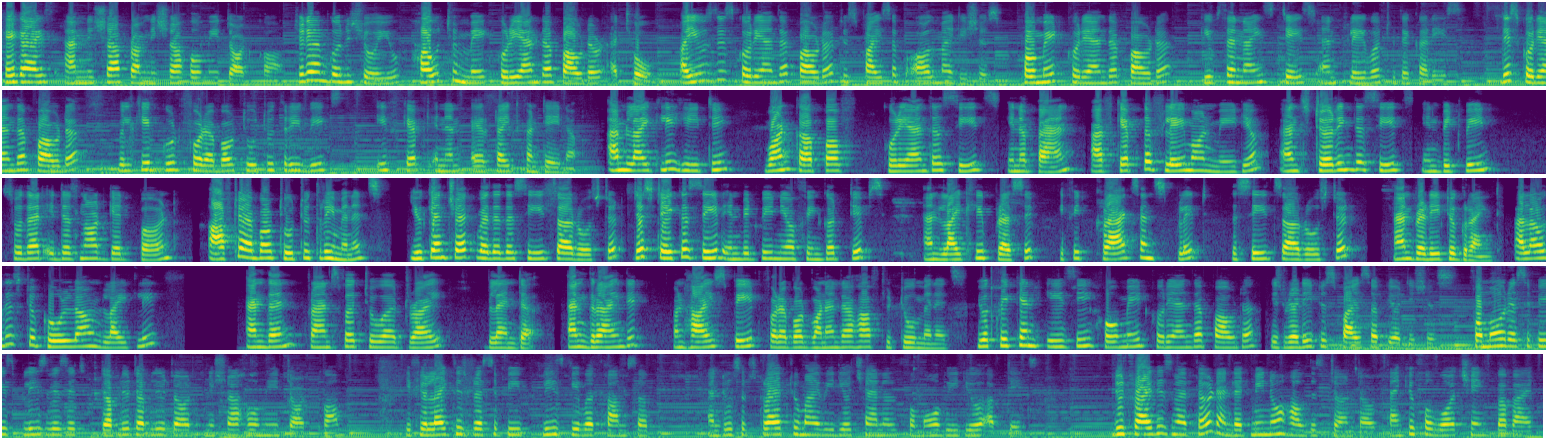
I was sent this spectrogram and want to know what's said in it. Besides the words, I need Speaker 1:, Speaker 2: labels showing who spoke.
Speaker 1: Hey guys, I'm Nisa from nisahomey.com. Today I'm going to show you how to make coriander powder at home. I use this coriander powder to spice up all my dishes. Homemade coriander powder gives a nice taste and flavor to the curries. This coriander powder will keep good for about 2 to 3 weeks if kept in an airtight container. I'm lightly heating 1 cup of coriander seeds in a pan. I've kept the flame on medium and stirring the seeds in between so that it does not get burned. After about 2 to 3 minutes, you can check whether the seeds are roasted. Just take a seed in between your fingertips and lightly press it. If it cracks and split, the seeds are roasted and ready to grind. Allow this to cool down lightly and then transfer to a dry blender and grind it on high speed for about one and a half to two minutes. Your quick and easy homemade coriander powder is ready to spice up your dishes. For more recipes, please visit www.nisahomey.com. If you like this recipe, please give a thumbs up and do subscribe to my video channel for more video updates. Do try this method and let me know how this turned out. Thank you for watching. Bye bye.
